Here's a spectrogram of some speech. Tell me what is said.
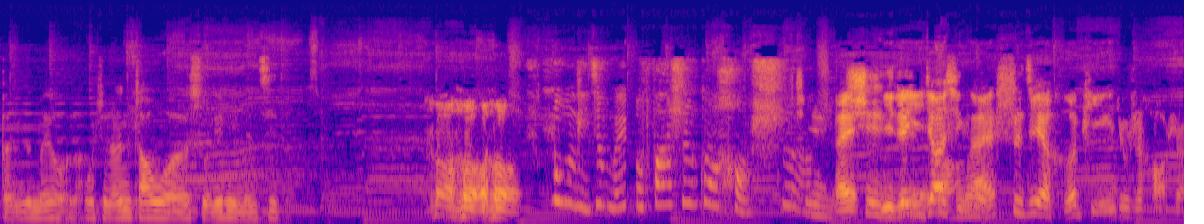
本子没有了，我只能找我手机里面记得。梦里就没有发生过好事啊！哎，你这一觉醒来，世界和平就是好事。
